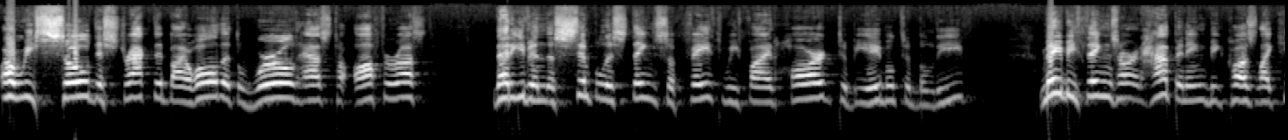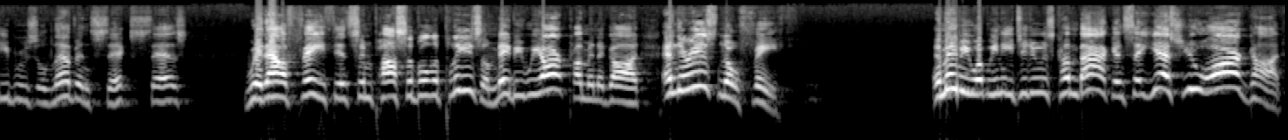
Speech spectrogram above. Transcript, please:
Are we so distracted by all that the world has to offer us that even the simplest things of faith we find hard to be able to believe? Maybe things aren't happening because, like Hebrews 11 6 says, without faith it's impossible to please Him. Maybe we are coming to God and there is no faith. And maybe what we need to do is come back and say, Yes, you are God.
